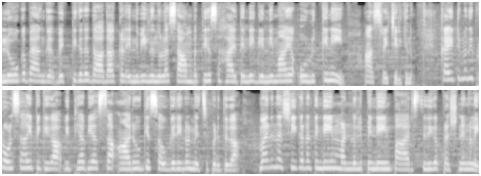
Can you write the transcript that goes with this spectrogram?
ലോകബാങ്ക് വ്യക്തിഗത ദാതാക്കൾ എന്നിവയിൽ നിന്നുള്ള സാമ്പത്തിക സഹായത്തിന്റെ ഗണ്യമായ ഒഴുക്കിനെയും ആശ്രയിച്ചിരിക്കുന്നു. കയറ്റുമതി പ്രോത്സാഹിപ്പിക്കുക വിദ്യാഭ്യാസ ആരോഗ്യ സൗകര്യങ്ങൾ മെച്ചപ്പെടുത്തുക വനനശീകരണത്തിന്റെയും മണ്ണൊലിപ്പിന്റെയും പാരിസ്ഥിതിക പ്രശ്നങ്ങളെ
